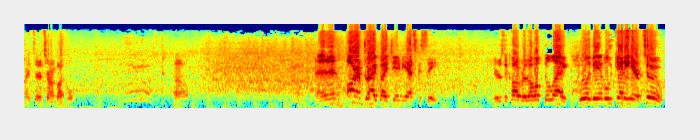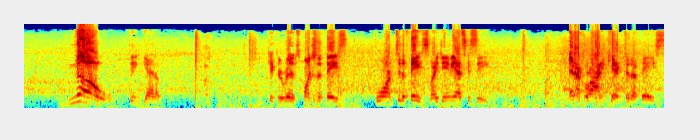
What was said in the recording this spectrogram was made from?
Right to the turnbuckle. Uh oh. And an arm drag by Jamie Eskasey. And here's the cover, the hook, the leg. Will he be able to get it here too? No! Didn't get him. Kick to the ribs, punch to the face. Forearm to the face by Jamie Eskasey. And a karate kick to the face.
